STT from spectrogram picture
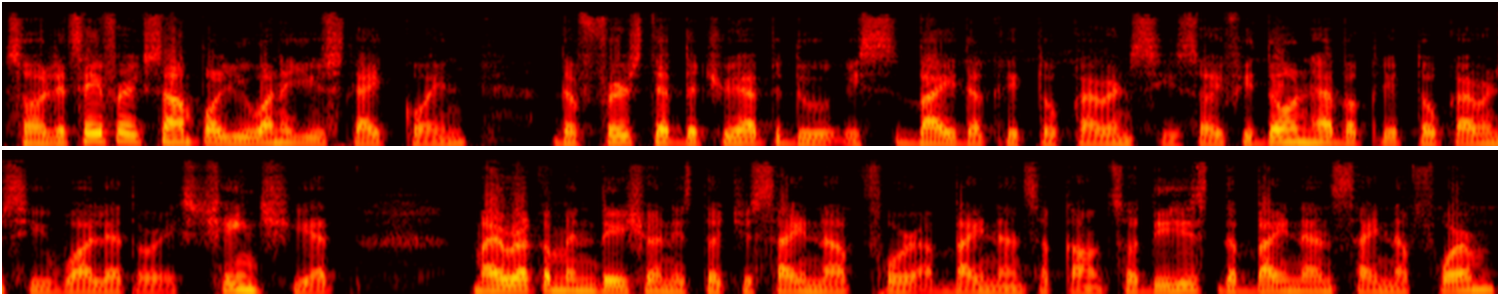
So let's say, for example, you want to use Litecoin. The first step that you have to do is buy the cryptocurrency. So if you don't have a cryptocurrency wallet or exchange yet, my recommendation is that you sign up for a Binance account. So this is the Binance sign up form.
